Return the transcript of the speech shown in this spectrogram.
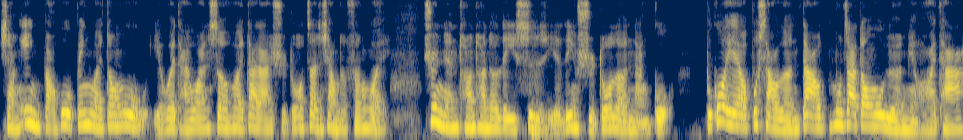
响应保护濒危动物，也为台湾社会带来许多正向的氛围。去年团团的离世也令许多人难过，不过也有不少人到木栅动物园缅怀他。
